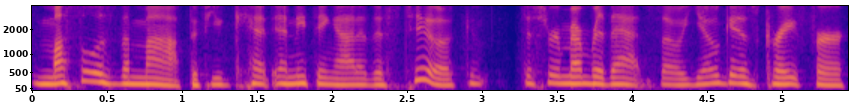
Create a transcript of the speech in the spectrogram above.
muscle is the mop. If you get anything out of this too, just remember that. So yoga is great for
